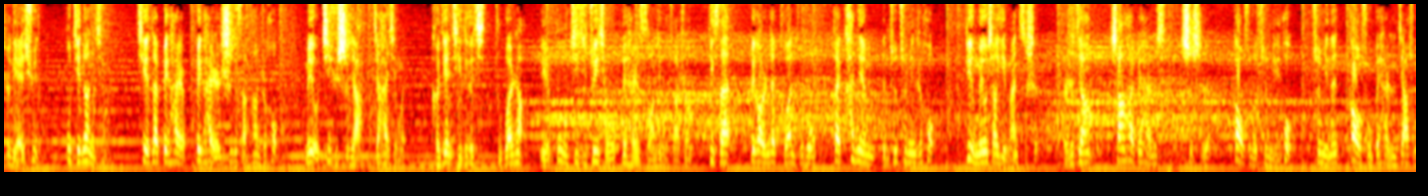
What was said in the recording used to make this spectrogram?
是连续的、不间断的行为，且在被害被害人失去反抗之后，没有继续施加加害行为。可见其这个主观上也不积极追求被害人死亡结果的发生。第三，被告人在投案途中，在看见本村村民之后，并没有想隐瞒此事，而是将伤害被害人的事实告诉了村民。后，村民呢告诉被害人的家属，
